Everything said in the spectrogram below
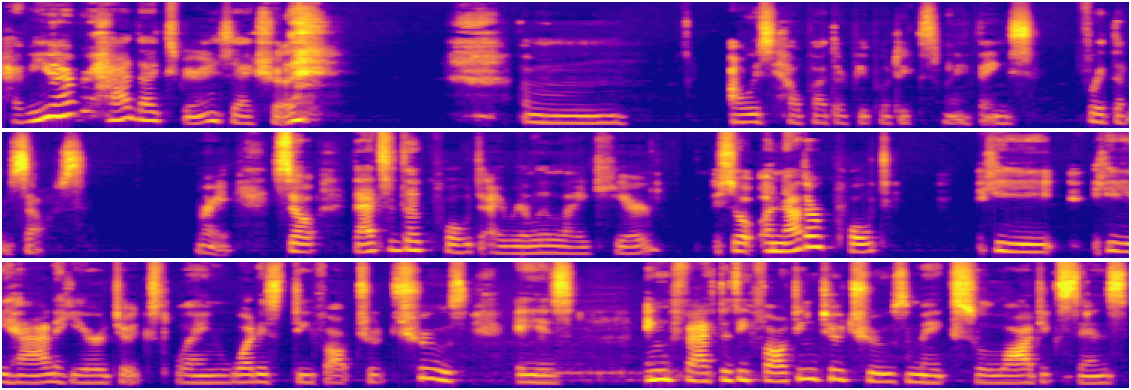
have you ever had that experience actually? Um always help other people to explain things for themselves right? So that's the quote i really like here so another quote he he had here to explain what is default to truth is in fact, defaulting to truth makes logic sense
